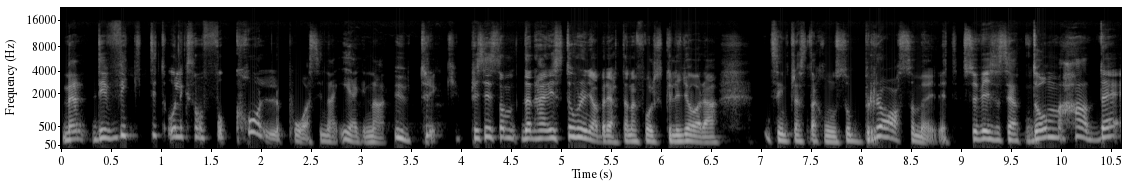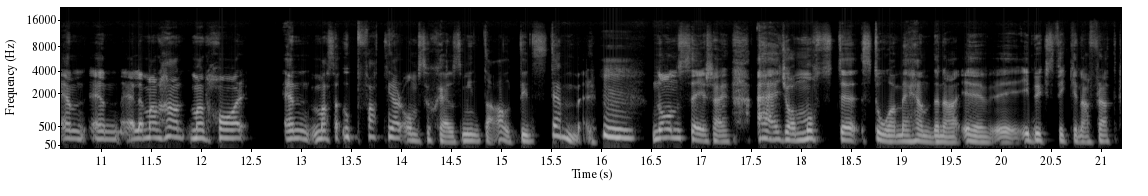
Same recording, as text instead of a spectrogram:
Men det är viktigt att liksom få koll på sina egna uttryck. Precis som den här historien jag berättade när folk skulle göra sin presentation så bra som möjligt. Så visade det sig att de hade en, en eller man, had, man har en massa uppfattningar om sig själv som inte alltid stämmer. Mm. Någon säger så här, äh, jag måste stå med händerna eh, i byxfickorna för att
